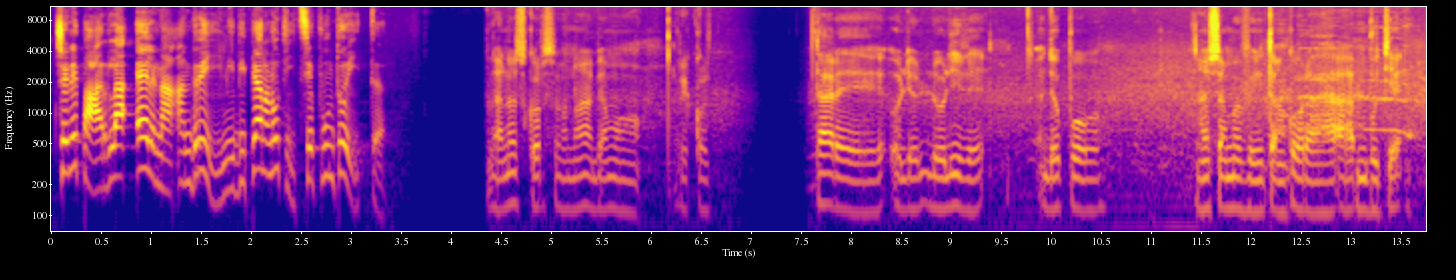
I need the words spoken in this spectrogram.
Ce ne parla Elena Andreini di piananotizie.it. L'anno scorso noi abbiamo raccolto le olive, dopo noi siamo venuti ancora a Mbutier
